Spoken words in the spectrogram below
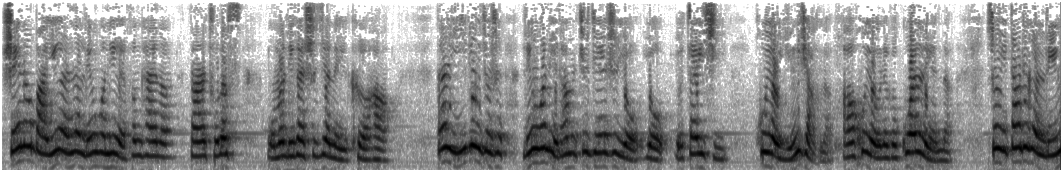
谁能把一个人的灵魂体给分开呢？当然，除了我们离开世界那一刻哈，但是一定就是灵魂体他们之间是有有有在一起，会有影响的啊，会有那个关联的。所以，当这个灵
